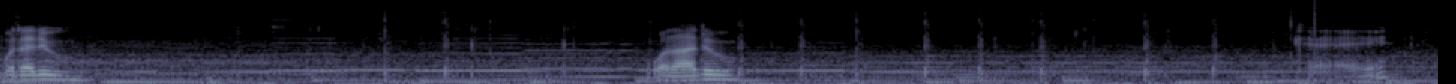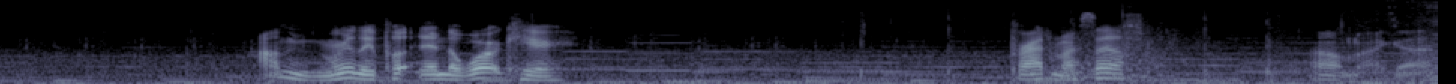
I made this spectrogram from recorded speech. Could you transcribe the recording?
What I do? What I do? Okay. I'm really putting in the work here. Proud of myself. Oh my god.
